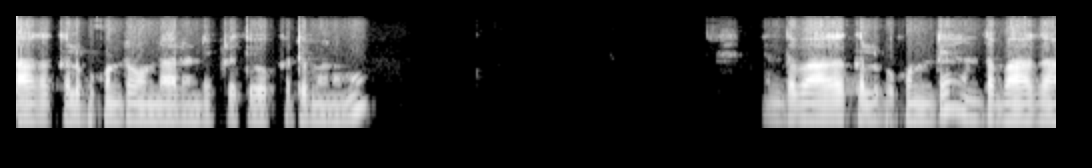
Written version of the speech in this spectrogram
బాగా కలుపుకుంటూ ఉండాలండి ప్రతి ఒక్కటి మనము. ఎంత బాగా కలుపుకుంటే అంత బాగా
